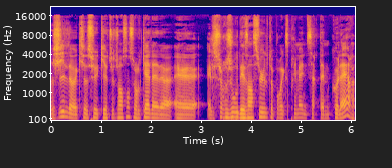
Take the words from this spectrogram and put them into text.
Gilles, euh, qui, qui est une chanson sur laquelle elle, euh, elle, elle surjoue des insultes pour exprimer une certaine colère.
